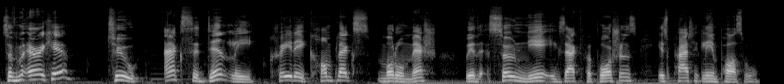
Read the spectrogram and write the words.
So from Eric here, to accidentally create a complex model mesh with so near exact proportions is practically impossible.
